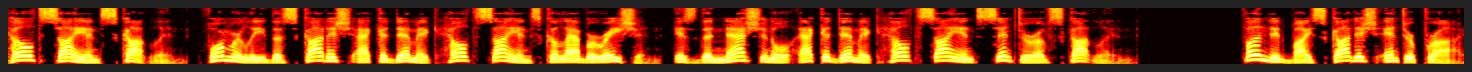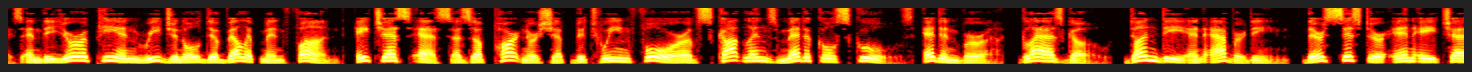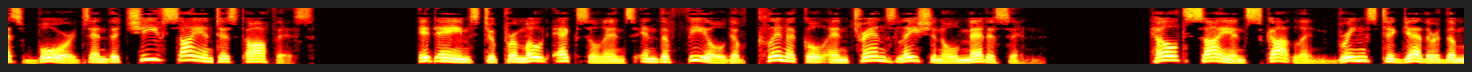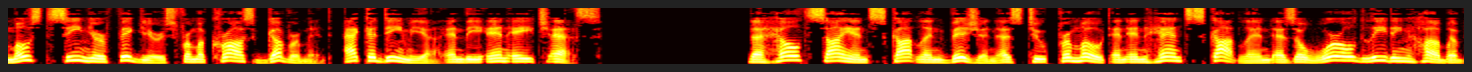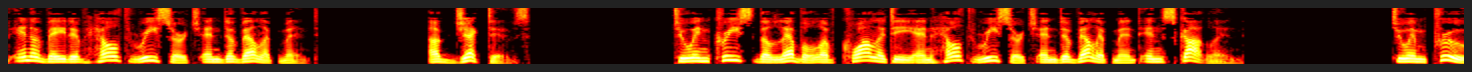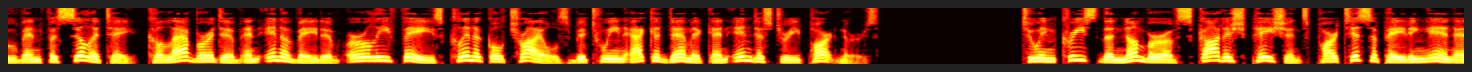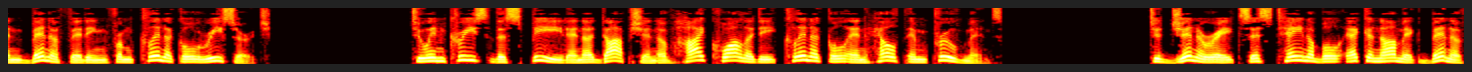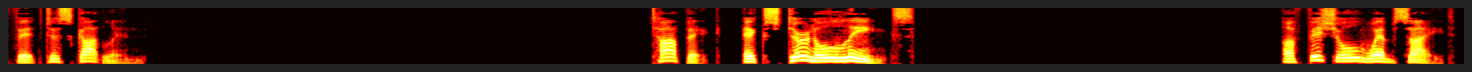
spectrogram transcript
Health Science Scotland, formerly the Scottish Academic Health Science Collaboration, is the national academic health science centre of Scotland. Funded by Scottish Enterprise and the European Regional Development Fund, HSS is a partnership between four of Scotland's medical schools Edinburgh, Glasgow, Dundee and Aberdeen, their sister NHS boards and the Chief Scientist Office. It aims to promote excellence in the field of clinical and translational medicine. Health Science Scotland brings together the most senior figures from across government, academia and the NHS. The Health Science Scotland vision is to promote and enhance Scotland as a world-leading hub of innovative health research and development. Objectives to increase the level of quality and health research and development in Scotland, to improve and facilitate collaborative and innovative early-phase clinical trials between academic and industry partners, to increase the number of Scottish patients participating in and benefiting from clinical research, to increase the speed and adoption of high-quality clinical and health improvements, to generate sustainable economic benefit to Scotland. External links Official website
